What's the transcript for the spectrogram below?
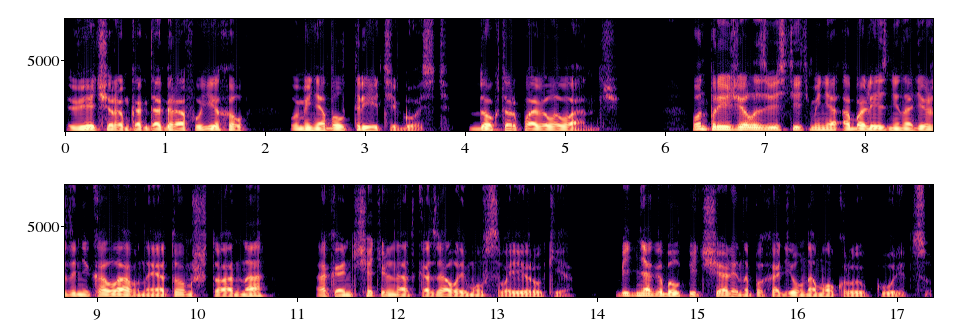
Вечером, когда граф уехал, у меня был третий гость доктор Павел Иванович. Он приезжал известить меня о болезни Надежды Николаевны и о том, что она окончательно отказала ему в своей руке. Бедняга был печален и походил на мокрую курицу.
